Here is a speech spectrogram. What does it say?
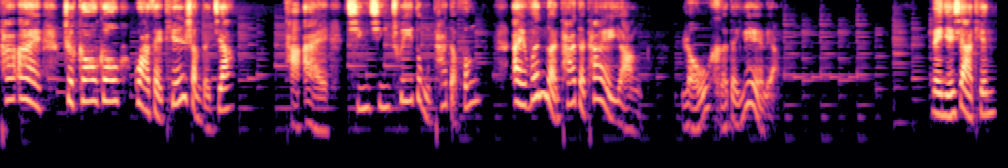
他爱这高高挂在天上的家，他爱轻轻吹动它的风，爱温暖它的太阳，柔和的月亮。那年夏天，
